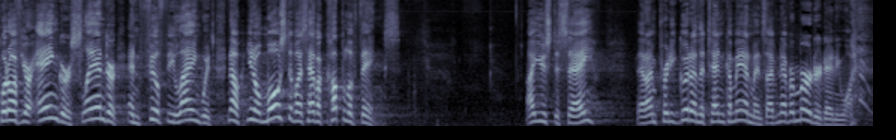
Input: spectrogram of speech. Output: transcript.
Put off your anger, slander, and filthy language. Now, you know, most of us have a couple of things. I used to say that I'm pretty good on the Ten Commandments. I've never murdered anyone.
